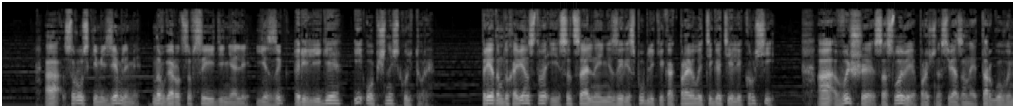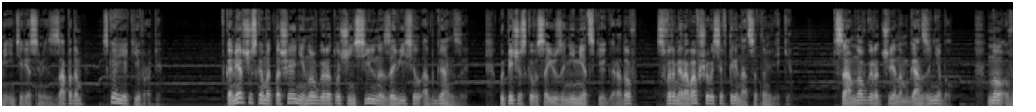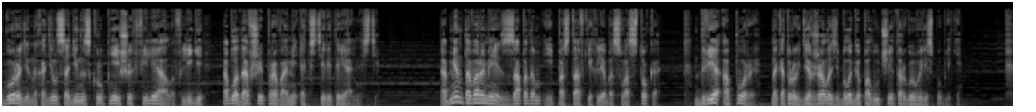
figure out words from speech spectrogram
А с русскими землями новгородцев соединяли язык, религия и общность культуры. При этом духовенство и социальные низы республики, как правило, тяготели к Руси, а высшее сословие, прочно связанное торговыми интересами с Западом, скорее к Европе коммерческом отношении Новгород очень сильно зависел от Ганзы, купеческого союза немецких городов, сформировавшегося в XIII веке. Сам Новгород членом Ганзы не был, но в городе находился один из крупнейших филиалов Лиги, обладавший правами экстерриториальности. Обмен товарами с Западом и поставки хлеба с Востока – две опоры, на которых держалось благополучие торговой республики.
